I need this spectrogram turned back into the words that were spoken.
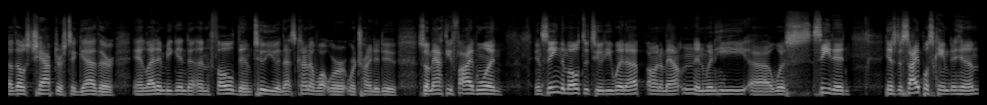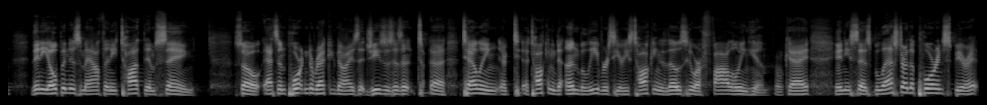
of those chapters together and let him begin to unfold them to you, and that's kind of what we're, we're trying to do. So Matthew 5, 1 and seeing the multitude, he went up on a mountain, and when he uh, was seated, his disciples came to him. Then he opened his mouth and he taught them, saying, so that's important to recognize that Jesus isn't uh, telling or t- uh, talking to unbelievers here. He's talking to those who are following him. Okay, and he says, "Blessed are the poor in spirit,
